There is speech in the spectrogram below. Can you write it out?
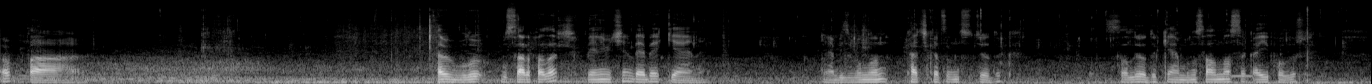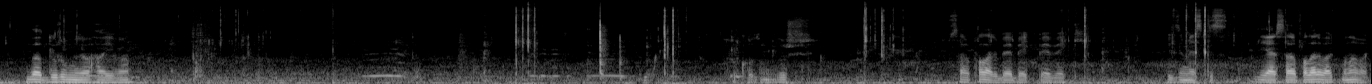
Hoppa. Tabii bu, bu sarpalar benim için bebek yani. Yani biz bunun kaç katını tutuyorduk. Salıyorduk yani bunu salmazsak ayıp olur. Da durmuyor hayvan. Çok uzun dur. Sarpalar bebek bebek. Bizim eskisi. Diğer sarpalara bak buna bak.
